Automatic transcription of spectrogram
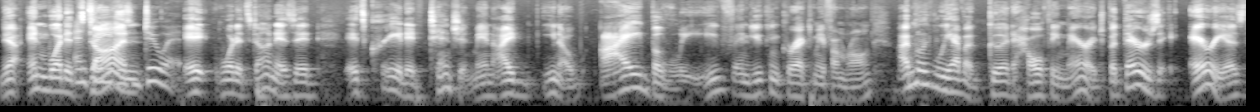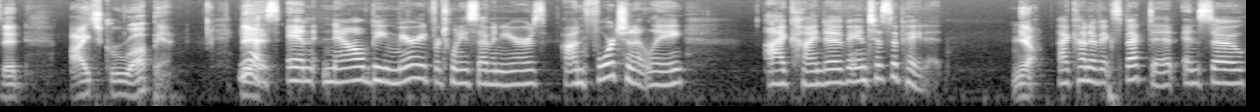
Yeah, and what it's And so you done, just do it. It what it's done is it it's created tension, man. I you know I believe, and you can correct me if I'm wrong. I believe we have a good, healthy marriage, but there's areas that I screw up in. that- Yes, and now being married for 27 years, unfortunately, I kind of anticipate it. Yeah. I kind of expect it. And so,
